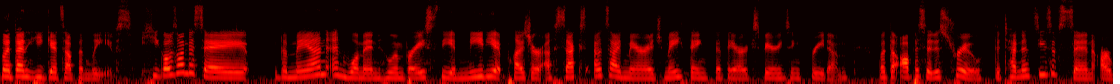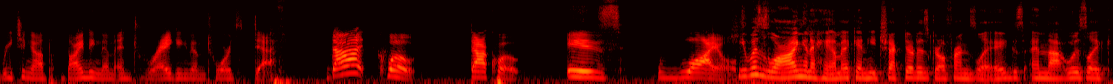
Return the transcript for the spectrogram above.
But then he gets up and leaves. He goes on to say, the man and woman who embrace the immediate pleasure of sex outside marriage may think that they are experiencing freedom. But the opposite is true. The tendencies of sin are reaching up, binding them, and dragging them towards death. That quote, that quote, is wild. He was lying in a hammock and he checked out his girlfriend's legs, and that was like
